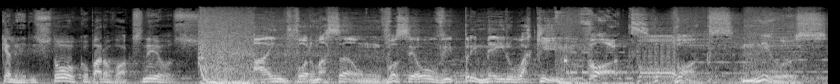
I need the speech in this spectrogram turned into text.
Keller Estocco para o Vox News. A informação você ouve primeiro aqui. Vox, Vox News.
